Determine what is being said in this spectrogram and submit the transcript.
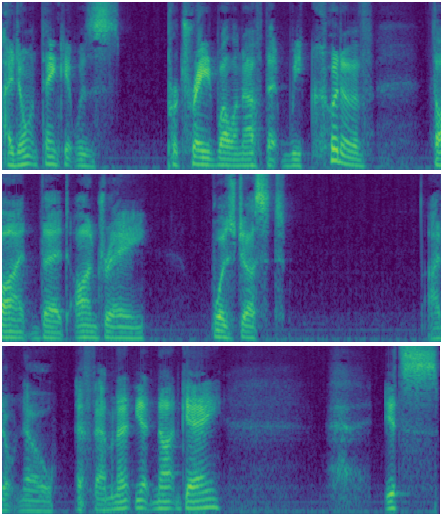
I don't think it was portrayed well enough that we could have thought that Andre was just, I don't know, effeminate yet not gay. It's.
